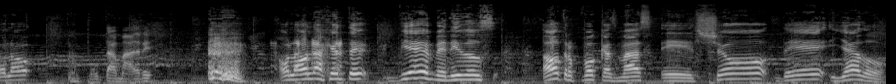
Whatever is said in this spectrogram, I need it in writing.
Hola, puta madre. hola, hola gente, bienvenidos a otro podcast más, el show de Yado.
